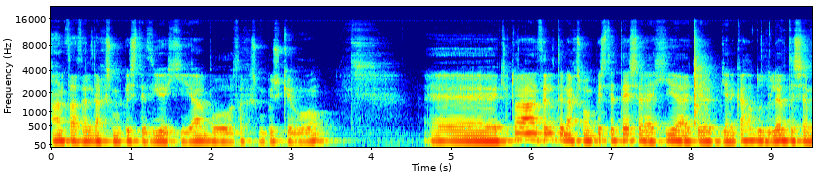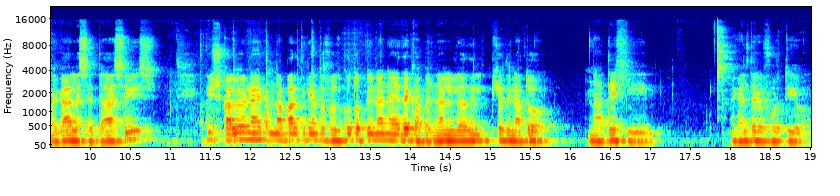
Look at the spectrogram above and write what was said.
Αν θα θέλετε να χρησιμοποιήσετε δύο ηχεία που θα χρησιμοποιήσω και εγώ. Ε, και τώρα αν θέλετε να χρησιμοποιήσετε 4 ηχεία και γενικά θα το δουλεύετε σε μεγάλες εντάσεις, ίσως καλό είναι να πάρετε και ένα τροφοδοτικό το οποίο να είναι 10 να είναι δηλαδή πιο δυνατό, να αντέχει μεγαλύτερο φορτίο.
